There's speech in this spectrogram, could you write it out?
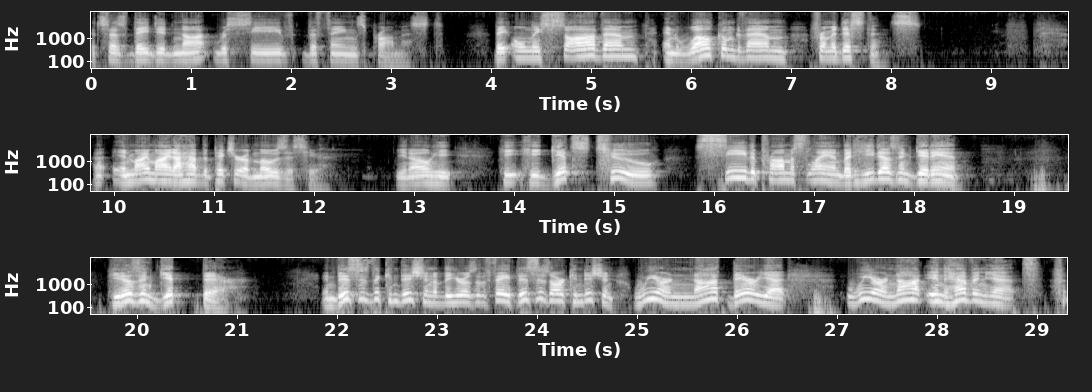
it says, They did not receive the things promised. They only saw them and welcomed them from a distance. Uh, in my mind, I have the picture of Moses here. You know, he, he, he gets to see the promised land, but he doesn't get in. He doesn't get there. And this is the condition of the heroes of the faith. This is our condition. We are not there yet. We are not in heaven yet.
